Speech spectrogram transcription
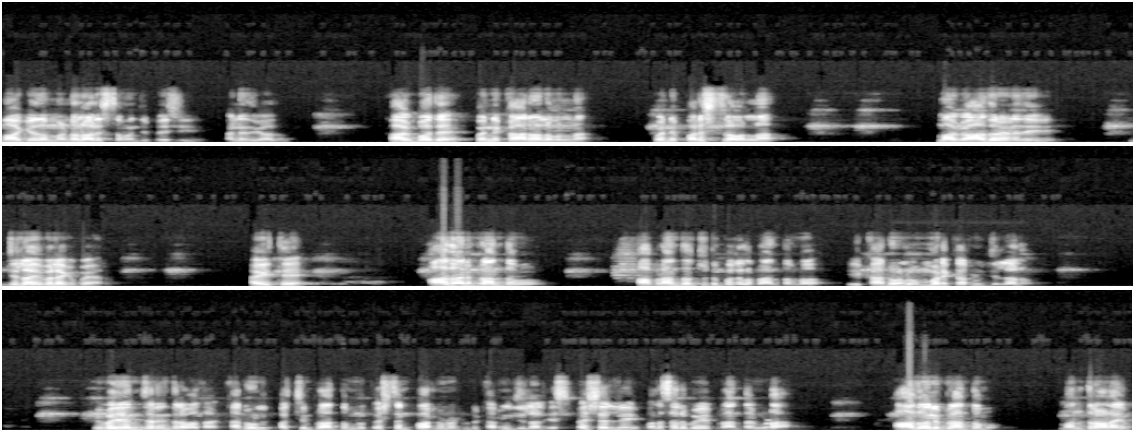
మాకేదో మండలాలు ఇస్తామని చెప్పేసి అనేది కాదు. కాకపోతే కొన్ని కారణాల వలన కొన్ని పరిస్థితుల వలన మాకు ఆదరణ అనేది జిల్లా ఇవ్వలేకపోయారు. అయితే ఆదోని ప్రాంతము ఆ ప్రాంతం చుట్టుపక్కల ప్రాంతంలో ఈ కర్నూలు ఉమ్మడి కర్నూలు జిల్లాలో విభజన జరిగిన తర్వాత కర్నూలు పశ్చిమ ప్రాంతంలో వెస్టర్న్ పార్ట్లో ఉన్నటువంటి కర్నూలు జిల్లాలో ఎస్పెషల్లీ వలసలు పోయే ప్రాంతం కూడా ఆదోని ప్రాంతము మంత్రాలయం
